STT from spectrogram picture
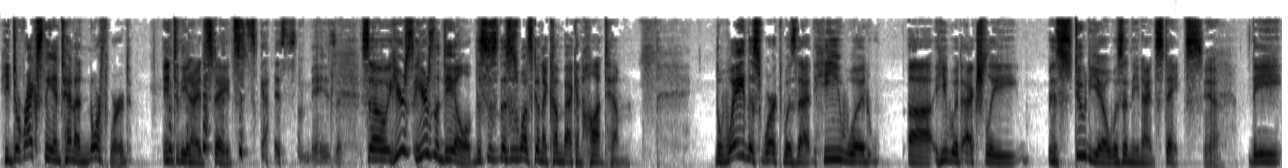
He directs the antenna northward into the United States. This guy is amazing. So here's here's the deal. This is this is what's going to come back and haunt him. The way this worked was that he would uh, he would actually his studio was in the United States. Yeah. The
